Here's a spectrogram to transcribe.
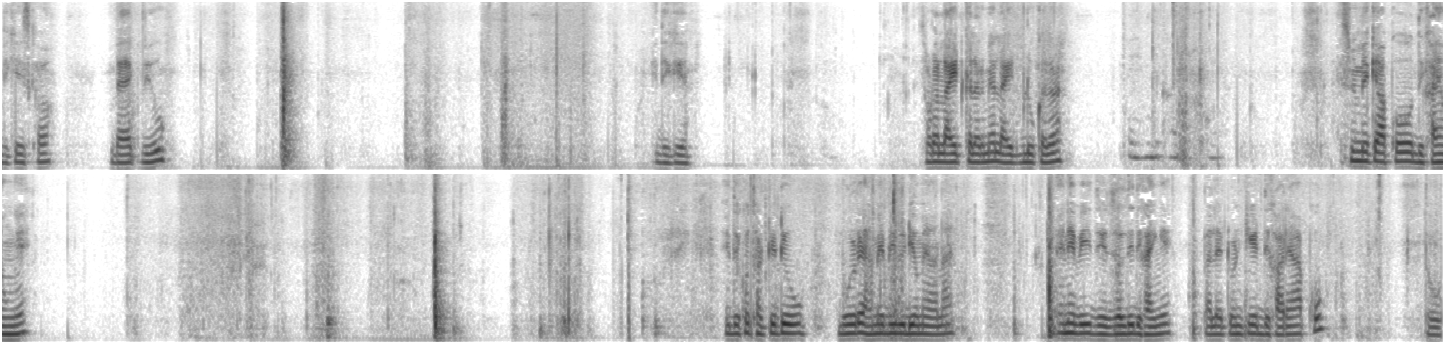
देखिए इसका बैक व्यू ये देखिए। थोड़ा लाइट कलर में लाइट ब्लू कलर इसमें मैं क्या आपको दिखाए होंगे। ये देखो थर्टी टू बोल रहे हैं हमें भी वीडियो में आना है। इन्हें भी जल्दी दिखाएँगे। पहले ट्वेंटी एट दिखा रहे हैं आपको। तो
